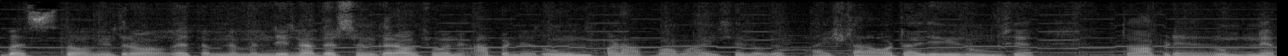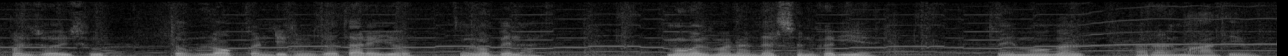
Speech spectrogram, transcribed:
બસ, તો મિત્રો, હવે તમને મંદિરના દર્શન કરાવશું અને આપણને રૂમ પણ આપવામાં આવી છે. જો કે ફાઇવ સ્ટાર હોટલ જેવી રૂમ છે. તો આપણે રૂમને પણ જોઈશું. તો બ્લોગ કન્ટિન્યુ જોતા રહેજો. ચલો પહેલાં મોગલમાના દર્શન કરીએ. જય મોગલ હર મહાદેવ.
